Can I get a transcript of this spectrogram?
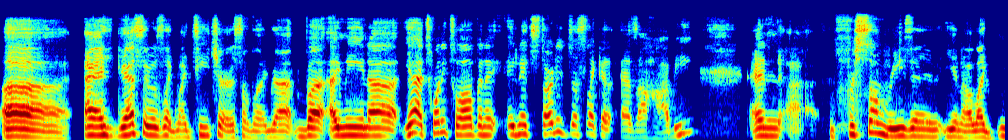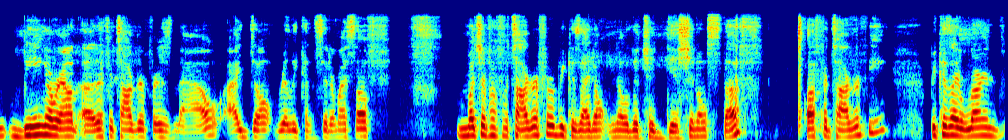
Uh i guess it was like my teacher or something like that but i mean uh yeah 2012 and it, and it started just like a, as a hobby and uh, for some reason you know like being around other photographers now i don't really consider myself much of a photographer because i don't know the traditional stuff of photography because I learned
